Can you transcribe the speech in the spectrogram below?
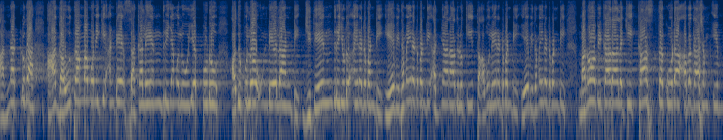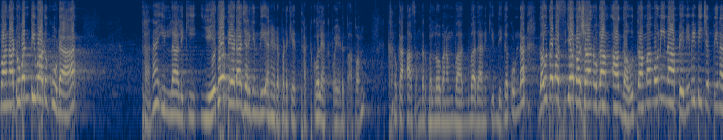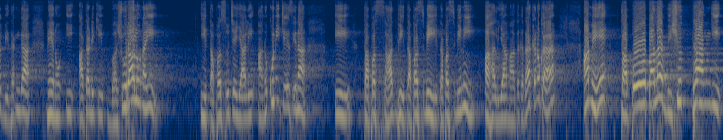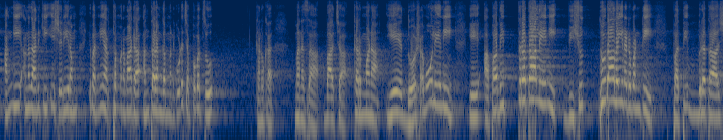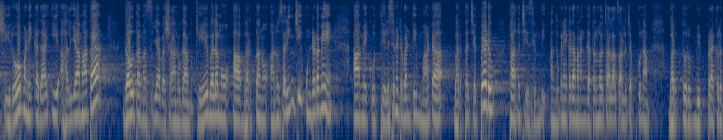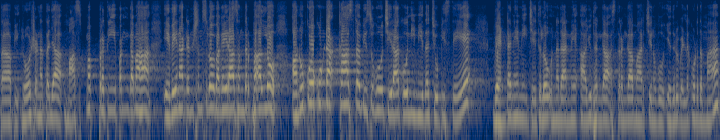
అన్నట్లుగా ఆ గౌతమ మునికి అంటే సకలేంద్రియములు ఎప్పుడు అదుపులో ఉండేలాంటి జితేంద్రియుడు అయినటువంటి ఏ విధమైనటువంటి అజ్ఞానాదులకి తావులేనటువంటి ఏ విధమైనటువంటి మనోవికారాలకి కాస్త కూడా అవకాశం ఇవ్వనటువంటి వాడు కూడా తన ఇల్లాలికి ఏదో తేడా జరిగింది అనేటప్పటికే తట్టుకోలేకపోయాడు పాపం. కనుక ఆ సందర్భంలో మనం వాగ్వాదానికి దిగకుండా గౌతమస్య వశానుగా ఆ గౌతమముని నా పెనిమిటి చెప్పిన విధంగా నేను ఈ అతడికి వశురాలునై ఈ తపస్సు చేయాలి అనుకుని చేసిన ఈ తపస్సాధ్వి తపస్వి తపస్విని అహల్యామాత కదా. కనుక ఆమె తపోబల విశుద్ధాంగి అంగి అన్నదానికి ఈ శరీరం ఇవన్నీ అర్థం అన్నమాట అంతరంగం అని కూడా చెప్పవచ్చు. కనుక మనస వాచ కర్మణ ఏ దోషము లేని ఏ అపవిత్రత లేని విశుద్ధురాలైనటువంటి పతివ్రత శిరోమణి కదా ఈ అహల్యామాత గౌతమస్య వశానుగా కేవలము ఆ భర్తను అనుసరించి ఉండడమే ఆమెకు తెలిసినటువంటి మాట భర్త చెప్పాడు తాను చేసింది. అందుకనే కదా మనం గతంలో చాలాసార్లు చెప్పుకున్నాం భర్తుర్ విప్రకృతాపి రోషణతయ మాస్మ ప్రతీపంగమ. ఏవైనా టెన్షన్స్లో వగైరా సందర్భాల్లో అనుకోకుండా కాస్త విసుగు చిరాకు నీ మీద చూపిస్తే వెంటనే నీ చేతిలో ఉన్నదాన్నే ఆయుధంగా అస్త్రంగా మార్చి నువ్వు ఎదురు వెళ్ళకూడదమ్మా.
